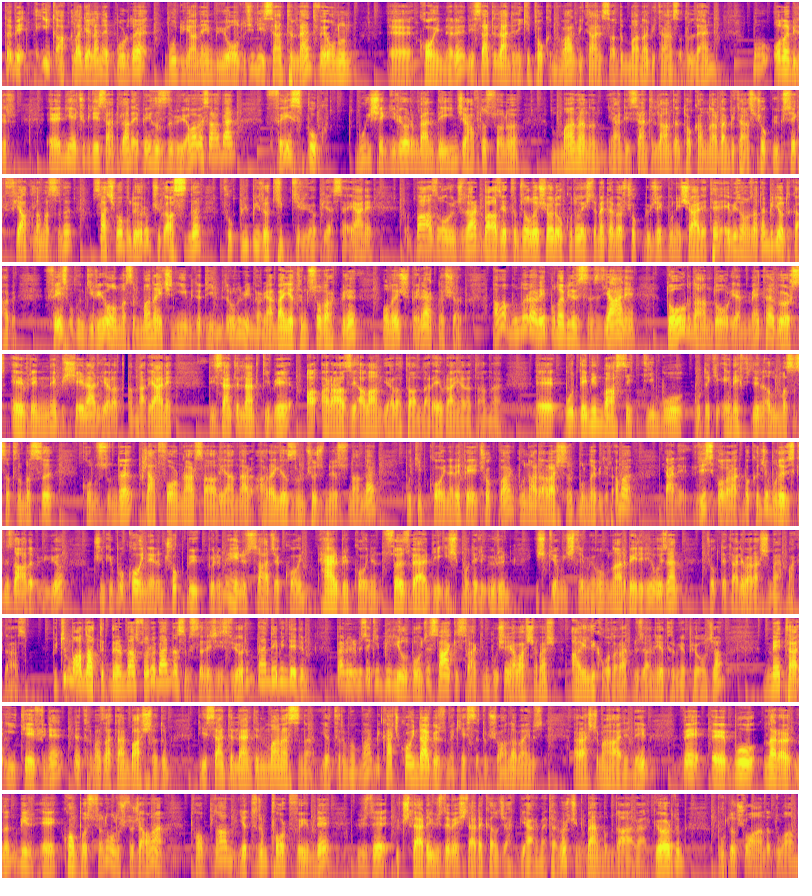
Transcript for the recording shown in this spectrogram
Tabii ilk akla gelen hep burada bu dünyanın en büyüğü olduğu için Decentraland ve onun e, coinleri. Decentraland'in iki token'ı var. Bir tanesi adı Mana, bir tanesi adı Land. Bu olabilir. E, niye? Çünkü Decentraland epey hızlı büyüyor. Ama mesela ben Facebook bu işe giriyorum ben deyince hafta sonu Mana'nın yani Decentraland'ın tokenlardan bir tanesi çok yüksek fiyatlamasını saçma buluyorum. Çünkü aslında çok büyük bir rakip giriyor piyasaya. Yani bazı oyuncular, bazı yatırımcılar olayı şöyle okudu. İşte Metaverse çok büyüyecek. Bunun işareti. E biz onu zaten biliyorduk abi. Facebook'un giriyor olması Mana için iyi midir değil midir onu bilmiyorum. Yani ben yatırımcısı olarak bile olaya şüpheyle yaklaşıyorum. Ama bunları arayıp bulabilirsiniz. Yani doğrudan doğruya Metaverse evrenine bir şeyler yaratanlar. Yani Decentraland gibi arazi alan yaratanlar, evren yaratanlar. E, bu demin bahsettiğim bu buradaki NFT'lerin alınması, satılması konusunda platformlar sağlayanlar, ara yazılım çözümleri sunanlar bu tip coinler epey çok var. Bunlar da araştırıp bulunabilir. Ama yani risk olarak bakınca burada riskiniz daha da büyüyor. Çünkü bu coinlerin çok büyük bölümü henüz sadece coin. Her bir coin'in söz verdiği iş modeli, ürün işliyor mu işlemiyor mu bunlar belli değil. O yüzden çok detaylı bir araştırma yapmak lazım. Bütün bu anlattıklarımdan sonra ben nasıl bir strateji izliyorum? Ben demin dedim. Ben önümüzdeki bir yıl boyunca sakin sakin bu işe yavaş yavaş aylık olarak düzenli yatırım yapıyor olacağım. Meta ETF'ine yatırıma zaten başladım. Decentraland'in manasına yatırımım var. Birkaç coin daha gözüme kestirdim şu anda. Ben henüz araştırma halindeyim. Ve e, bunların bir e, kompozisyonu oluşturacağım ama toplam yatırım portföyümde %3'lerde %5'lerde kalacak bir yer Metaverse. Çünkü ben bunu daha evvel gördüm. Burada şu anda duan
